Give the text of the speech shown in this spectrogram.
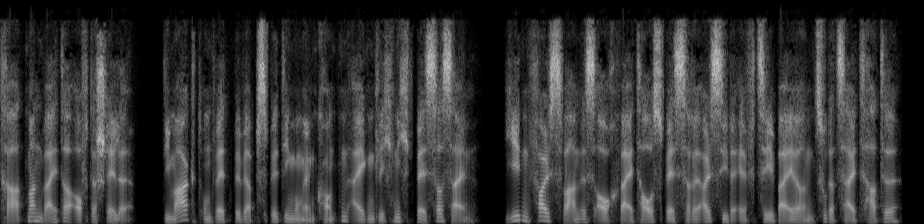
trat man weiter auf der Stelle. Die Markt- und Wettbewerbsbedingungen konnten eigentlich nicht besser sein. Jedenfalls waren es auch weitaus bessere als sie der FC Bayern zu der Zeit hatte,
